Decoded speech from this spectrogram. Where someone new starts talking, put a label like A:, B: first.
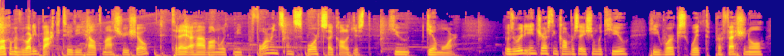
A: Welcome, everybody, back to the Health Mastery Show. Today, I have on with me performance and sports psychologist Hugh Gilmore. It was a really interesting conversation with Hugh. He works with professional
